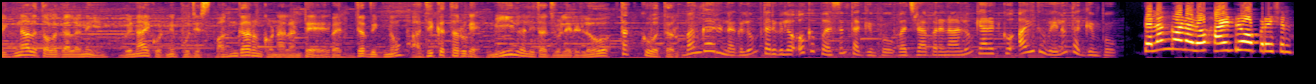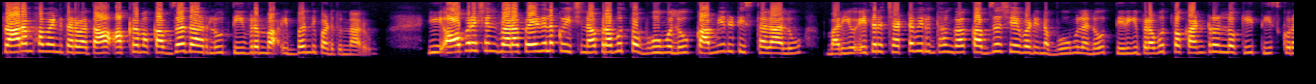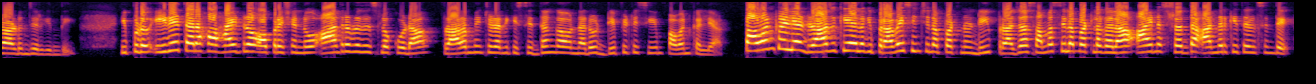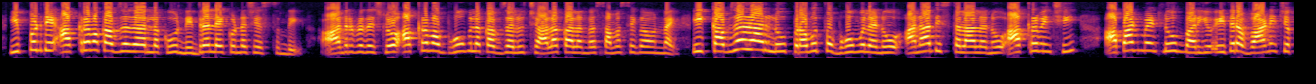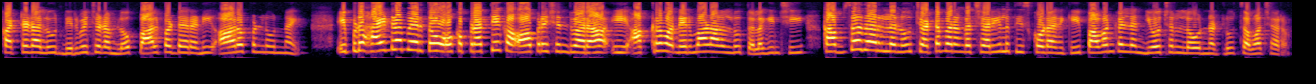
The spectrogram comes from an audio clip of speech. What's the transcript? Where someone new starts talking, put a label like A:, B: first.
A: విఘ్నాలు తొలగాలని వినాయకుడిని పూజిస్తారు బంగారం కొనాలంటే పెద్ద విఘ్నం అధిక తరుగే. మీ లలిత జ్యువెలరీలో తక్కువ తరుగు.
B: బంగారు నగలు తరుగులో ఒక పర్సెంట్ తగ్గింపు. వజ్రాభరణాలు క్యారెట్కు ఐదు వేలు తగ్గింపు.
C: తెలంగాణలో హైడ్రో ఆపరేషన్ ప్రారంభమైన తర్వాత అక్రమ కబ్జాదారులు తీవ్రంగా ఇబ్బంది పడుతున్నారు. ఈ ఆపరేషన్ ద్వారా పేదలకు ఇచ్చిన ప్రభుత్వ భూములు కమ్యూనిటీ స్థలాలు మరియు ఇతర చట్టవిరుద్ధంగా కబ్జా చేయబడిన భూములను తిరిగి ప్రభుత్వ కంట్రోల్లోకి తీసుకురావడం జరిగింది. ఇప్పుడు ఇదే తరహా హైడ్రో ఆపరేషన్ను ఆంధ్రప్రదేశ్లో కూడా ప్రారంభించడానికి సిద్ధంగా ఉన్నారు డిప్యూటీ సీఎం పవన్ కళ్యాణ్. పవన్ కళ్యాణ్ రాజకీయాలకి ప్రవేశించినప్పటి నుండి ప్రజా సమస్యల పట్ల గల ఆయన శ్రద్ధ అందరికీ తెలిసిందే. ఇప్పటిదే అక్రమ కబ్జాదారులకు నిద్ర లేకుండా చేస్తుంది. ఆంధ్రప్రదేశ్లో అక్రమ భూముల కబ్జాలు చాలా కాలంగా సమస్యగా ఉన్నాయి. ఈ కబ్జాదారులు ప్రభుత్వ భూములను అనాది స్థలాలను ఆక్రమించి అపార్ట్మెంట్లు మరియు ఇతర వాణిజ్య కట్టడాలు నిర్మించడంలో పాల్పడ్డారని ఆరోపణలు ఉన్నాయి. ఇప్పుడు హైడ్రాబేర్తో ఒక ప్రత్యేక ఆపరేషన్ ద్వారా ఈ అక్రమ నిర్మాణాలను తొలగించి కబ్జాదారులను చట్టపరంగా చర్యలు తీసుకోవడానికి పవన్ కళ్యాణ్ యోచనలో ఉన్నట్లు సమాచారం.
